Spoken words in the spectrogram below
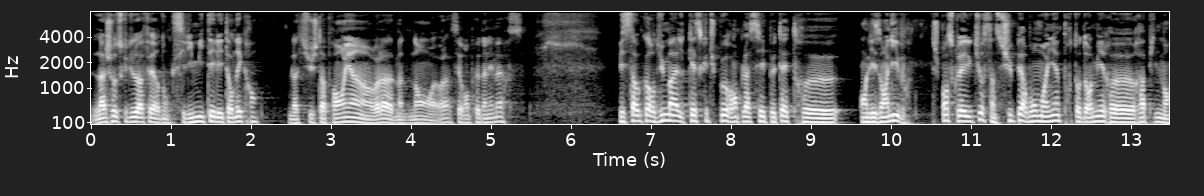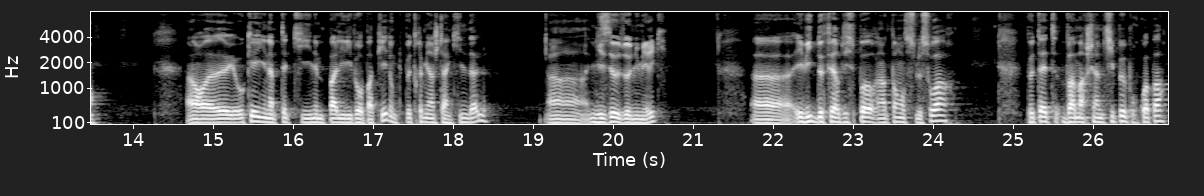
La chose que tu dois faire, donc, c'est limiter les temps d'écran. Là-dessus, je t'apprends rien. Voilà, maintenant, voilà, c'est rentré dans les mœurs. Mais si t'as encore du mal, qu'est-ce que tu peux remplacer Peut-être euh, en lisant un livre? Je pense que la lecture, c'est un super bon moyen pour t'endormir euh, rapidement. Alors, euh, ok, il y en a peut-être qui n'aiment pas les livres au papier, donc tu peux très bien acheter un Kindle, une liseuse numérique. évite de faire du sport intense le soir. Peut-être va marcher un petit peu, pourquoi pas.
